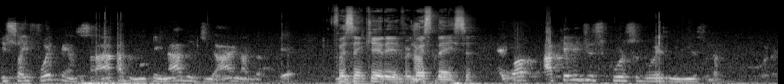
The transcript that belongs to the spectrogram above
Isso aí foi pensado, não tem nada de ai, nada a ver. foi sem querer, foi coincidência. É igual aquele discurso do ex-ministro da Cultura,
